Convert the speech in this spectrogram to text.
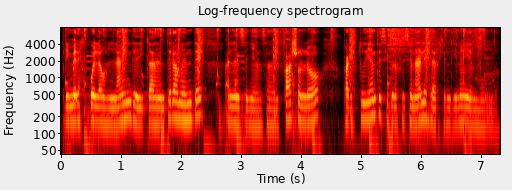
primera escuela online dedicada enteramente a la enseñanza del Fashion Law para estudiantes y profesionales de Argentina y el mundo.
